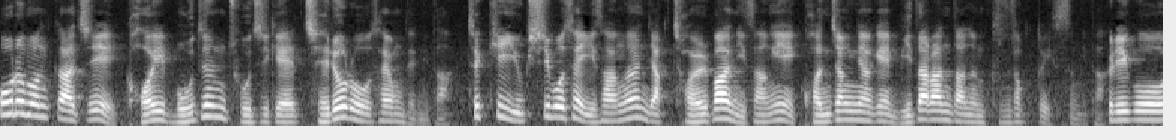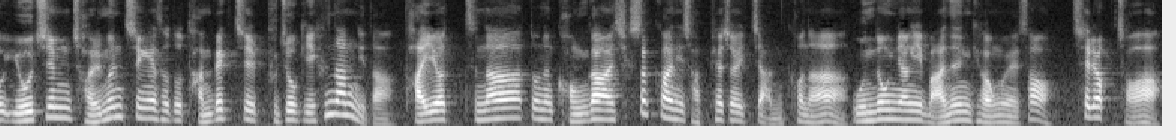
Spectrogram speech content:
호르몬까지 거의 모든 조직의 재료로 사용됩니다. 특히 65세 이상은 약 절반 이상이 권장량에 미달한다는 분석도 있습니다. 그리고 요즘 젊은 층에서도 단백질 부족이 흔합니다. 다이어트나 또는 건강한 식습관이 잡혀져 있지 않거나 운동량이 많은 경우에서 체력 저하,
